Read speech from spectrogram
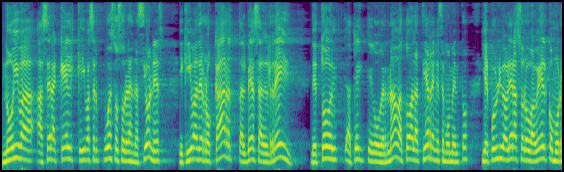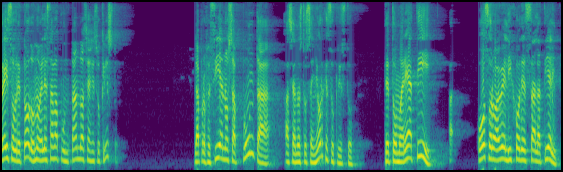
no iba a ser aquel que iba a ser puesto sobre las naciones, y que iba a derrocar tal vez al rey de todo aquel que gobernaba toda la tierra en ese momento, y el pueblo iba a hablar a Zorobabel como rey sobre todo. No, él estaba apuntando hacia Jesucristo. La profecía nos apunta hacia nuestro Señor Jesucristo. Te tomaré a ti, oh Zorobabel, hijo de Salatiel,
